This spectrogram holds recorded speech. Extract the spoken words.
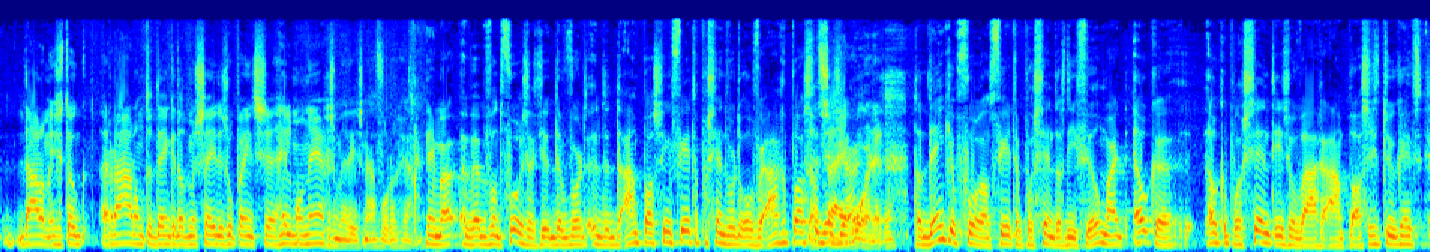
daarom is het ook raar om te denken dat Mercedes opeens helemaal nergens meer is na vorig jaar. Nee, maar we hebben van tevoren gezegd, er wordt, de, de aanpassing, 40% wordt er ongeveer aangepast Dat dit jaar. Dan denk je op voorhand 40%, dat is niet veel. Maar elke, elke procent in zo'n wagen aanpassen is natuurlijk, heeft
